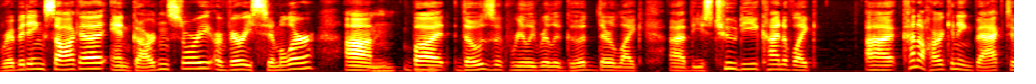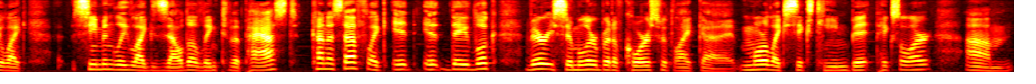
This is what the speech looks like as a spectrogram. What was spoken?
Ribbiting Saga and Garden Story are very similar, um, Mm-hmm. but those look really, really good. They're like uh, these 2D kind of like, uh, kind of harkening back to like seemingly like Zelda Link to the Past kind of stuff. Like it, it they look very similar, but of course with like uh, more like 16-bit pixel art. Um,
